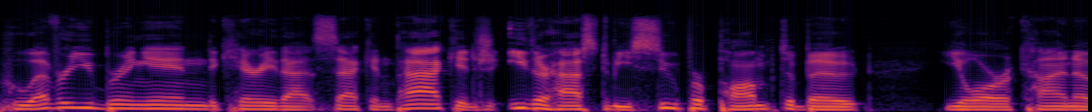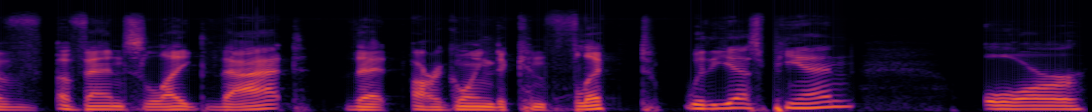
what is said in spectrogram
Whoever you bring in to carry that second package either has to be super pumped about your kind of events like that that are going to conflict with ESPN or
